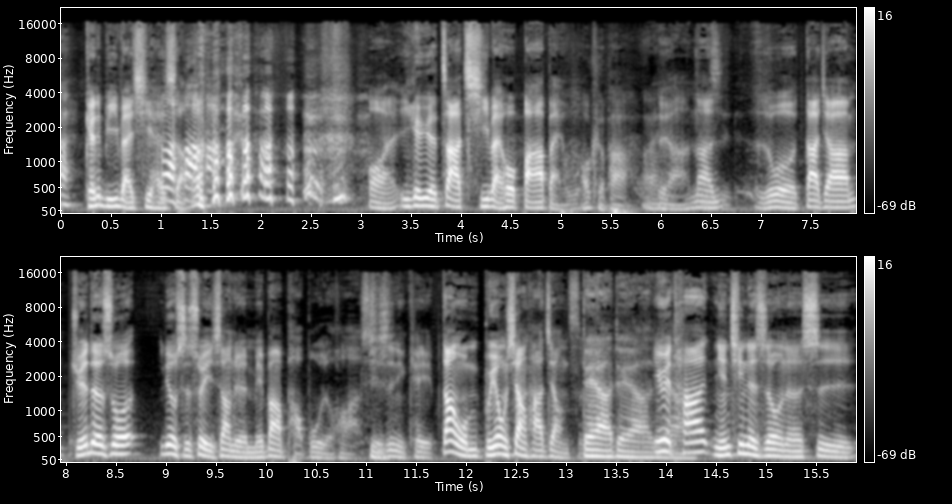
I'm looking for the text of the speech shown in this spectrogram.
可能比一百七还少。哇，一个月炸七百或八百，好可怕。对啊，那如果大家觉得说。六十岁以上的人没办法跑步的话，其实你可以。当然，我们不用像他这样子。对啊，对啊，因为他年轻的时候呢，是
